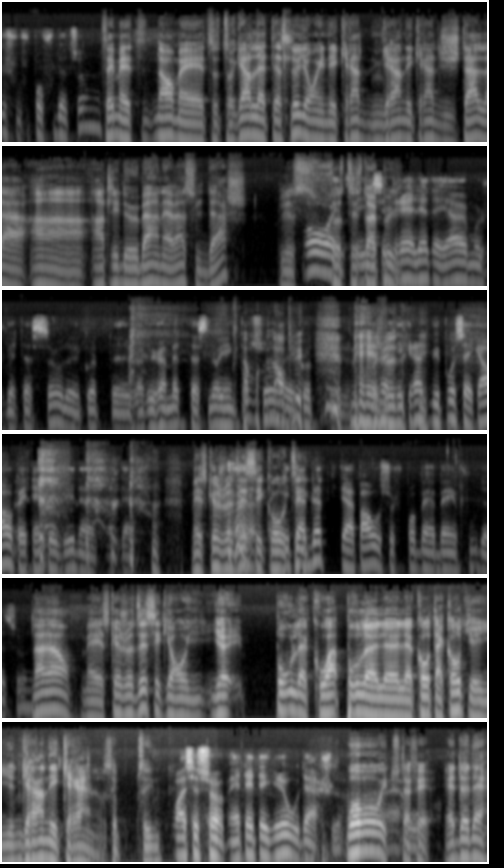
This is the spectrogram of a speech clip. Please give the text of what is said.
Je suis pas fou de ça. là. Tu sais, mais tu- non, mais tu, tu regardes la Tesla, ils ont un écran, une grande écran digital là, en- entre les deux bancs en avant sur le dash. Oh, ouais, c'est un peu. très laid d'ailleurs. Moi, je déteste ça. là. Écoute, euh, j'aurais jamais de Tesla rien que pour Moi ça. non plus. Écoute, Mais je veux un écran de 8 pouces et quart peut être intégré dans, dans le dash. Mais ce que je veux dire, c'est qu'au. Les tablettes qui dépassent, je suis pas bien ben fou de ça. Non, non, mais ce que je veux dire, c'est qu'ils ont. y a- pour le, quoi, pour le, le- le côte à côte, il y a, il y a un grand écran. là. C'est- Ouais, ça. Mais elle est intégrée au dash. Oui, oui, oui, tout à fait. Elle est dedans.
